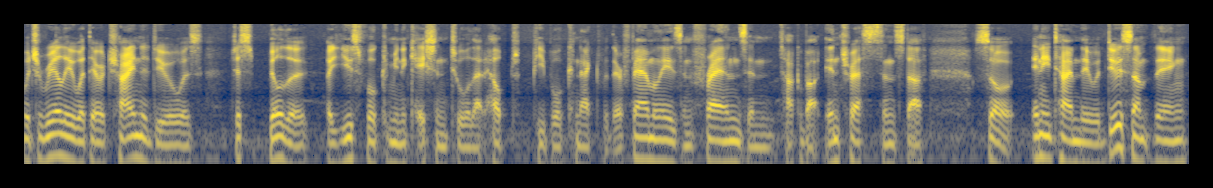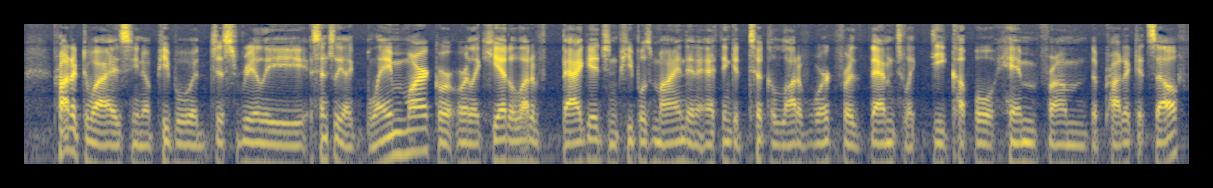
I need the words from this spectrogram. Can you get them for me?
which really what they were trying to do was just build a, a useful communication tool that helped people connect with their families and friends and talk about interests and stuff. So anytime they would do something product wise, you know, people would just really essentially like blame Mark or, or like he had a lot of baggage in people's mind and I think it took a lot of work for them to like decouple him from the product itself.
